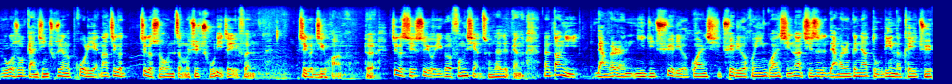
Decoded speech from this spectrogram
如果说感情出现了破裂，那这个这个时候你怎么去处理这一份这个计划呢？对，这个其实是有一个风险存在这边的。那当你两个人你已经确立了关系，确立了婚姻关系，那其实两个人更加笃定的可以去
